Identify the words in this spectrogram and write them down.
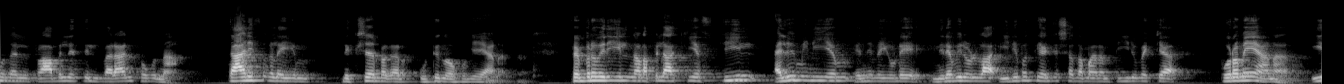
മുതൽ പ്രാബല്യത്തിൽ വരാൻ പോകുന്ന താരിഫുകളെയും നിക്ഷേപകർ ഉറ്റുനോക്കുകയാണ്. ഫെബ്രുവരിയിൽ നടപ്പിലാക്കിയ സ്റ്റീൽ അലുമിനിയം എന്നിവയുടെ നിലവിലുള്ള ഇരുപത്തിയഞ്ച് ശതമാനം തീരുവയ്ക്ക് പുറമെയാണ് ഈ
